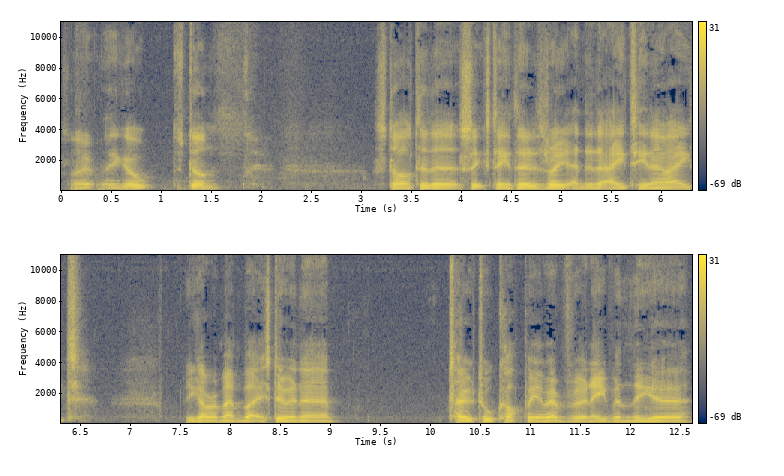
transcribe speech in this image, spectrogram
So there you go, it's done. Started at 1633, ended at 1808. You got to remember it's doing a total copy of everything, even the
